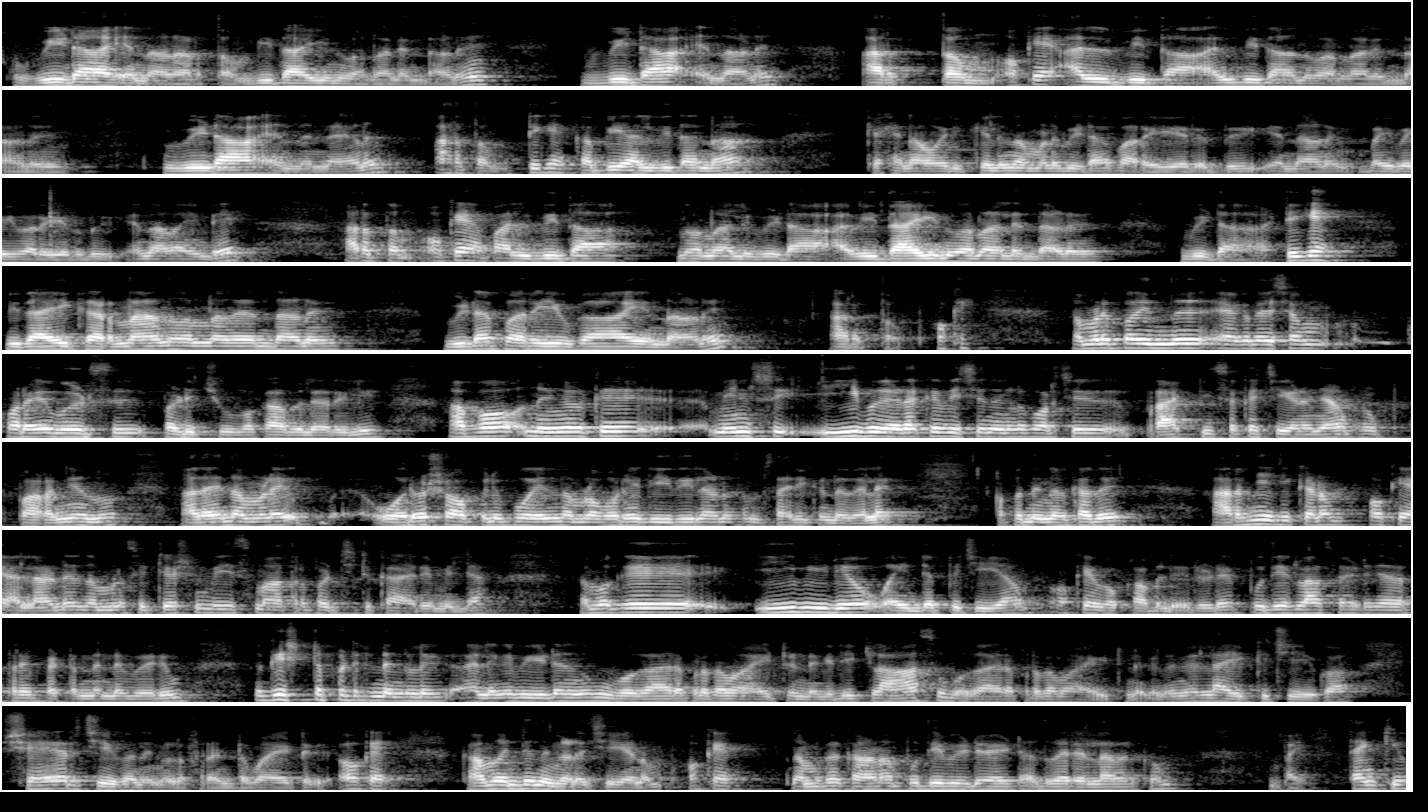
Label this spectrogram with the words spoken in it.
വിട എന്നാണ് അർത്ഥം. വിദായി എന്ന് പറഞ്ഞാൽ എന്താണ്? വിട എന്നാണ് അർത്ഥം. ഓക്കെ? അൽവിദ. അൽവിദ എന്ന് പറഞ്ഞാൽ എന്താണ്? വിട എന്ന് തന്നെയാണ് അർത്ഥം. ടീക്കെ കബി അൽവിദ നാ കെഹന. ഒരിക്കലും നമ്മൾ വിട പറയരുത് എന്നാണ് ബൈ ബൈ പറയരുത് എന്നാണ് അതിന്റെ അർത്ഥം. ഓക്കെ? അപ്പം അൽവിദ എന്ന് പറഞ്ഞാൽ വിട. വിദായി എന്ന് പറഞ്ഞാൽ എന്താണ്? വിട. ടീക്കെ വിദായി കർണ എന്ന് പറഞ്ഞാൽ എന്താണ്? വിട പറയുക എന്നാണ് അർത്ഥം. ഓക്കെ? നമ്മളിപ്പോൾ ഇന്ന് ഏകദേശം കുറേ വേർഡ്സ് പഠിച്ചു വൊക്കാബുലറിയിൽ അപ്പോൾ നിങ്ങൾക്ക് മീൻസ് ഈ വേർഡൊക്കെ വെച്ച് നിങ്ങൾ കുറച്ച് പ്രാക്ടീസ് ഒക്കെ ചെയ്യണം. ഞാൻ പറഞ്ഞു തന്നു. അതായത് നമ്മൾ ഓരോ ഷോപ്പിൽ പോയാലും നമ്മൾ ഓരോ രീതിയിലാണ് സംസാരിക്കേണ്ടത് അല്ലേ? അപ്പോൾ നിങ്ങൾക്കത് അറിഞ്ഞിരിക്കണം. ഓക്കെ അല്ലാണ്ട് നമ്മൾ സിറ്റുവേഷൻ ബേസ് മാത്രം പഠിച്ചിട്ട് കാര്യമില്ല. നമുക്ക് ഈ വീഡിയോ വൈൻഡ് അപ്പ് ചെയ്യാം. ഓക്കെ വൊക്കാബുലറിയുടെ പുതിയ ക്ലാസ്സായിട്ട് ഞാൻ അത്രയും പെട്ടെന്ന് തന്നെ വരും. നിങ്ങൾക്ക് ഇഷ്ടപ്പെട്ടിട്ടുണ്ടെങ്കിൽ അല്ലെങ്കിൽ വീഡിയോ നിങ്ങൾക്ക് ഉപകാരപ്രദമായിട്ടുണ്ടെങ്കിൽ ഈ ക്ലാസ് ഉപകാരപ്രദമായിട്ടുണ്ടെങ്കിൽ നിങ്ങൾ ലൈക്ക് ചെയ്യുക ഷെയർ ചെയ്യുക നിങ്ങളുടെ ഫ്രണ്ടുമായിട്ട് ഓക്കെ കമന്റ് നിങ്ങൾ ചെയ്യണം. ഓക്കെ നമുക്ക് കാണാം പുതിയ വീഡിയോ ആയിട്ട്. അതുവരെ എല്ലാവർക്കും ബൈ താങ്ക്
